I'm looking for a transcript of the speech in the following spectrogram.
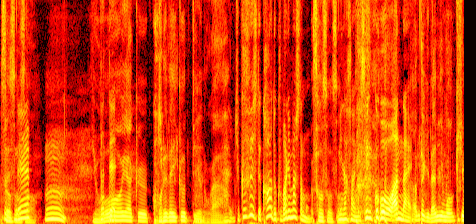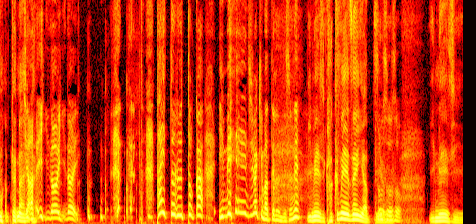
そうですね。そうん。ようやくこれでいくっていうのが。はい。塾フェスでカード配りましたもん。そうそうそう。皆さんに先行案内。あの時何にも決まってない。いやひどいひどい タイトルとかイメージは決まってるんですよね。イメージ革命前夜っていうイメージ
